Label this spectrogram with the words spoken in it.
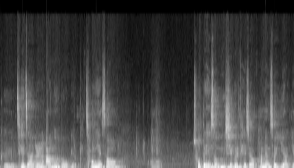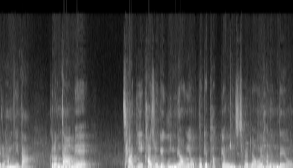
그 제자를 안으로 이렇게 청해서 어, 초대해서 음식을 대접하면서 이야기를 합니다. 그런 다음에 자기 가족의 운명이 어떻게 바뀌었는지 설명을 하는데요.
